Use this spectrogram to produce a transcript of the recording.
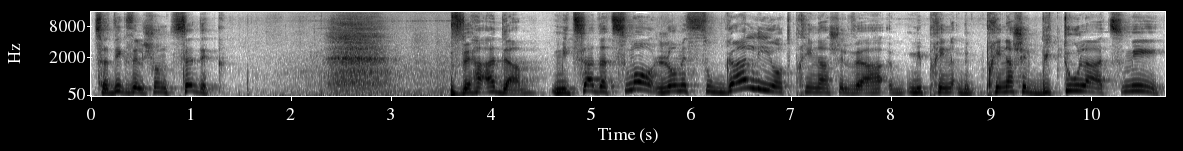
צדיק זה לשון צדק. והאדם מצד עצמו לא מסוגל להיות בחינה של, מבחינה, בחינה של ביטול העצמי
